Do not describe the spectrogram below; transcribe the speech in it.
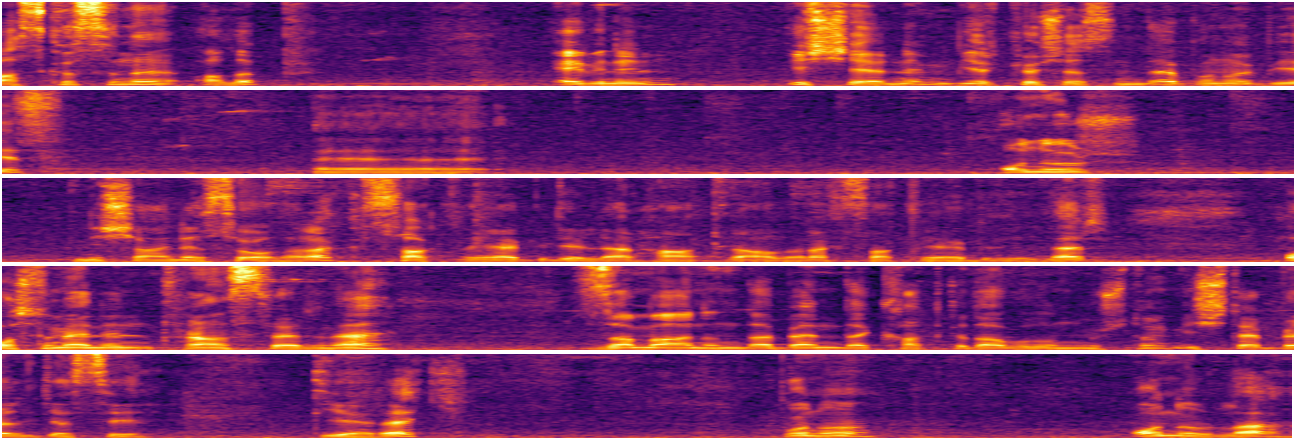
baskısını alıp evinin iş yerinin bir köşesinde bunu bir e, onur nişanesi olarak saklayabilirler, hatıra olarak saklayabilirler. Osman'ın transferine zamanında ben de katkıda bulunmuştum. İşte belgesi diyerek bunu onurla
